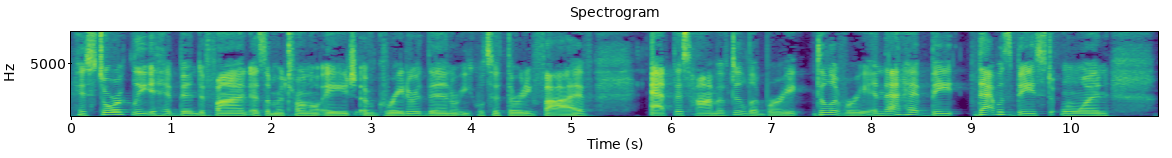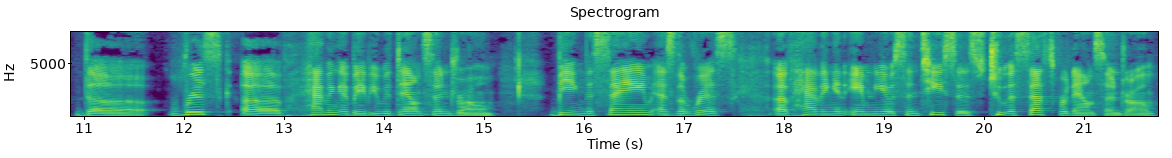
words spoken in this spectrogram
Historically, it had been defined as a maternal age of greater than or equal to 35 at the time of delivery delivery. And that had ba- that was based on the risk of having a baby with down syndrome being the same as the risk of having an amniocentesis to assess for down syndrome.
